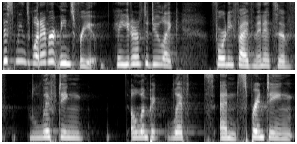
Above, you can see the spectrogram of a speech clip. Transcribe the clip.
this means whatever it means for you. Okay, you don't have to do like 45 minutes of lifting Olympic lifts and sprinting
